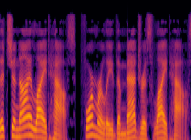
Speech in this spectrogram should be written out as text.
The Chennai Lighthouse, formerly the Madras Lighthouse,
